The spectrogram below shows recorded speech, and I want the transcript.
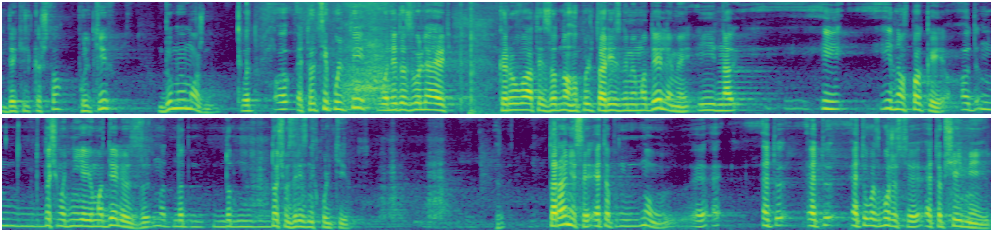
Декілька що? Пультів? Думаю, можна. От, о, то ці пульти вони дозволяють керувати з одного пульта різними моделями і, на, і, і навпаки, од, однією моделлю з, з різних пультів. Таранисы это, ну, э, э, эту, эту, эту возможность э, это вообще имеют.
